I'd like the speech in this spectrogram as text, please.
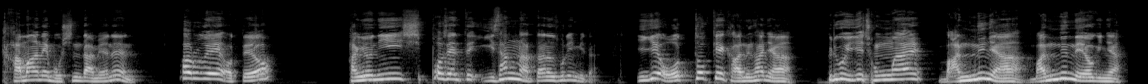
감안해 보신다면은 하루에 어때요? 당연히 10% 이상 났다는 소리입니다. 이게 어떻게 가능하냐? 그리고 이게 정말 맞느냐? 맞는 내역이냐?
